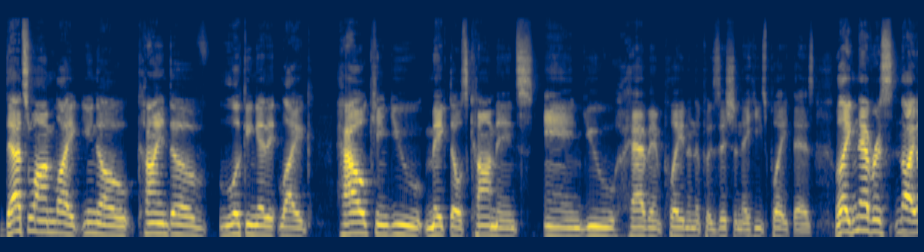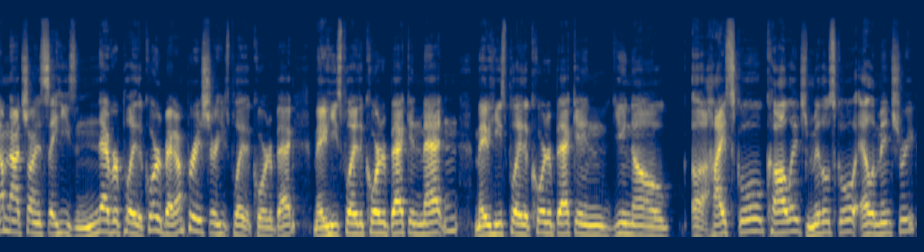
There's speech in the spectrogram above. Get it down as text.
that's why I'm like, you know, kind of looking at it like how can you make those comments and you haven't played in the position that he's played as? Like never like I'm not trying to say he's never played the quarterback. I'm pretty sure he's played the quarterback. Maybe he's played the quarterback in Madden. Maybe he's played the quarterback in, you know, uh, high school, college, middle school, elementary.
